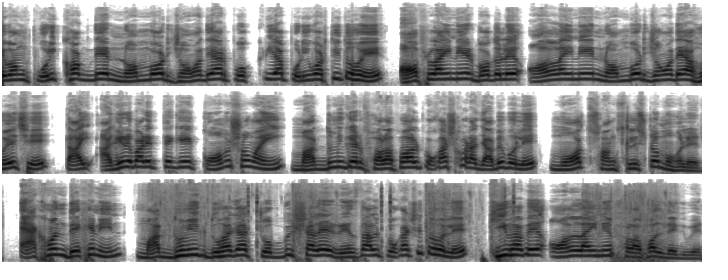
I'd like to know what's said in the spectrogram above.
এবং পরীক্ষকদের নম্বর জমা দেওয়ার প্রক্রিয়া পরিবর্তিত হয়ে অফলাইনের বদলে অনলাইনে নম্বর জমা দেওয়া হয়েছে, তাই আগের বারের থেকে কম সময়ই মাধ্যমিকের ফলাফল প্রকাশ করা যাবে বলে মত সংশ্লিষ্ট মহলের। এখন দেখে নিন মাধ্যমিক দু হাজার চব্বিশ সালের রেজাল্ট প্রকাশিত হলে কীভাবে অনলাইনে ফলাফল দেখবেন।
